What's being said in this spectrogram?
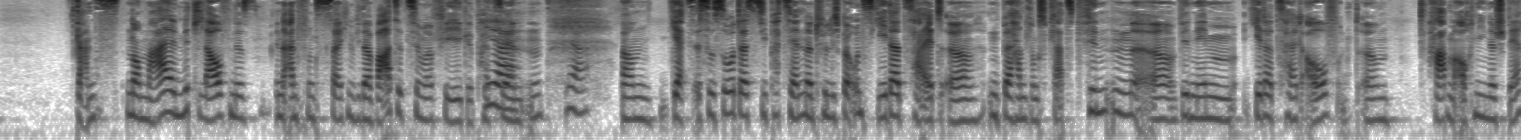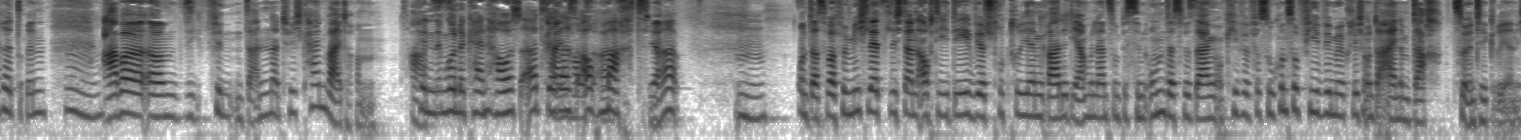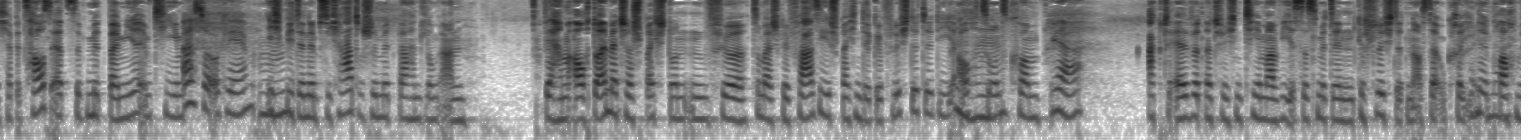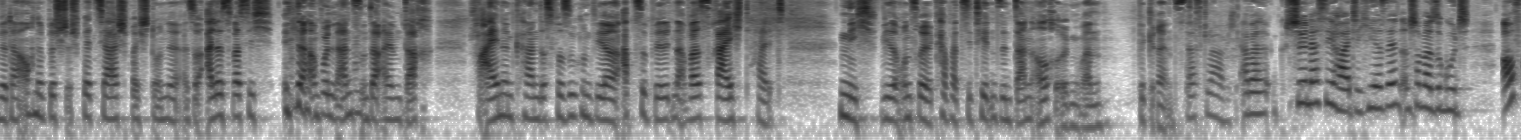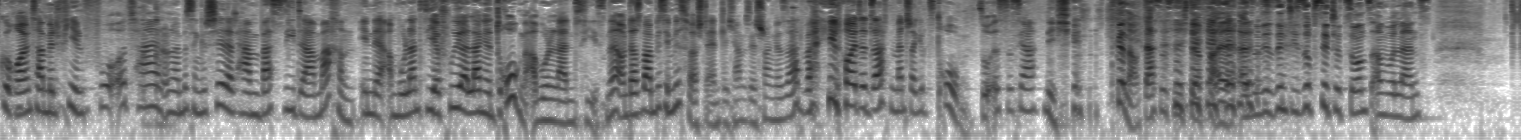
ganz normal mitlaufende, in Anführungszeichen wieder wartezimmerfähige Patienten. Ja. ja. Ähm, jetzt ist es so, dass die Patienten natürlich bei uns jederzeit äh, einen Behandlungsplatz finden. Äh, wir nehmen jederzeit auf und ähm, haben auch nie eine Sperre drin. Mhm. Aber ähm, sie finden dann natürlich keinen weiteren Arzt. Finden im Grunde keinen Hausarzt, Kein der das Hausarzt, auch macht. Ja. Ne? Mhm. Und das war für mich letztlich dann auch die Idee, wir strukturieren gerade die Ambulanz so ein bisschen um, dass wir sagen, okay, wir versuchen so viel wie möglich unter einem Dach zu integrieren. Ich habe jetzt Hausärzte mit bei mir im Team. Ach so, okay. Mhm. Ich biete eine psychiatrische Mitbehandlung an. Wir haben auch Dolmetschersprechstunden für zum Beispiel Fasi, sprechende Geflüchtete, die auch zu mhm. uns kommen. Ja. Aktuell wird natürlich ein Thema, wie ist es mit den Geflüchteten aus der Ukraine? Ukraine. Brauchen wir da auch eine Spezialsprechstunde? Also alles, was ich in der Ambulanz unter einem Dach vereinen kann, das versuchen wir abzubilden, aber es reicht halt nicht. Wir, unsere Kapazitäten sind dann auch irgendwann begrenzt. Das glaube ich. Aber schön, dass Sie heute hier sind und schon mal so gut aufgeräumt haben mit vielen Vorurteilen und ein bisschen geschildert haben, was Sie da machen in der Ambulanz, die ja früher lange Drogenambulanz hieß. Ne? Und das war ein bisschen missverständlich, haben Sie schon gesagt, weil die Leute dachten, Mensch, da gibt's Drogen. So ist es ja nicht. Genau, das ist nicht der Fall. Also wir sind die Substitutionsambulanz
